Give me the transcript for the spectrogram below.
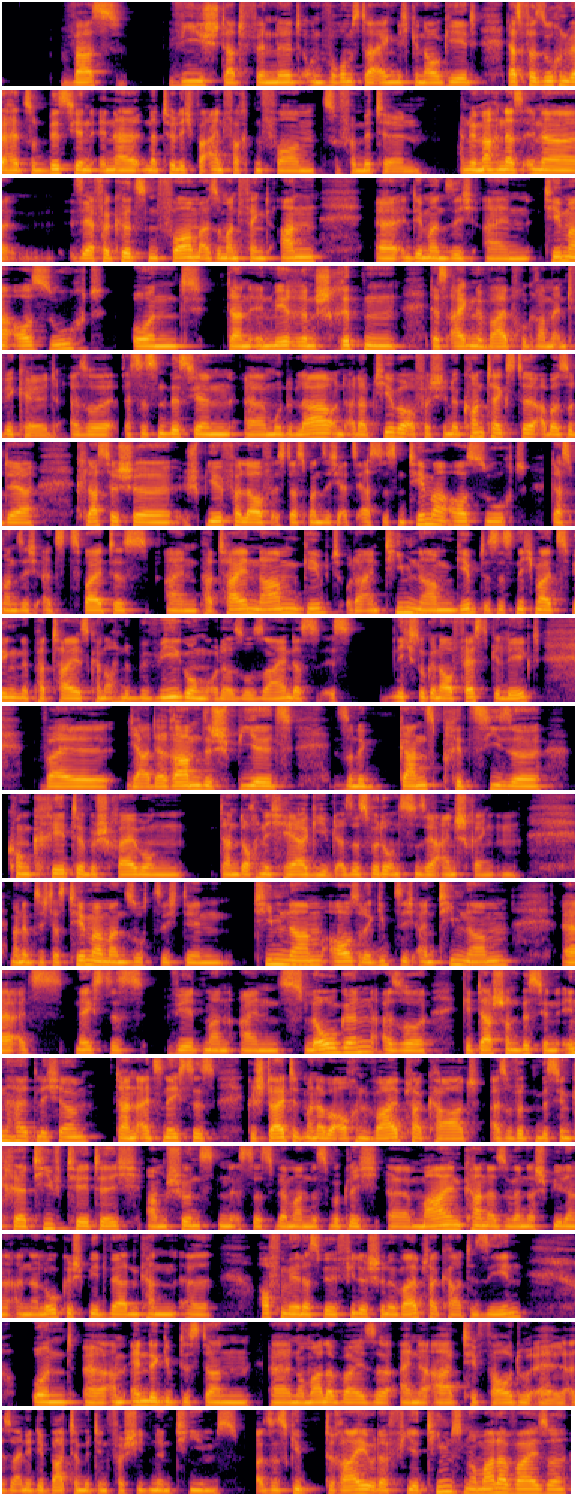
was wie stattfindet und worum es da eigentlich genau geht, das versuchen wir halt so ein bisschen in einer natürlich vereinfachten Form zu vermitteln. Und wir machen das in einer sehr verkürzten Form. Also man fängt an, äh, indem man sich ein Thema aussucht und dann in mehreren Schritten das eigene Wahlprogramm entwickelt. Also das ist ein bisschen äh, modular und adaptierbar auf verschiedene Kontexte, aber so der klassische Spielverlauf ist, dass man sich als erstes ein Thema aussucht, dass man sich als zweites einen Parteinamen gibt oder einen Teamnamen gibt. Es ist nicht mal zwingend eine Partei, es kann auch eine Bewegung oder so sein. Das ist nicht so genau festgelegt, weil ja der Rahmen des Spiels so eine ganz präzise, konkrete Beschreibung dann doch nicht hergibt. Also es würde uns zu sehr einschränken. Man nimmt sich das Thema, man sucht sich den Teamnamen aus oder gibt sich einen Teamnamen. Äh, als nächstes wählt man einen Slogan, also geht da schon ein bisschen inhaltlicher. Dann als nächstes gestaltet man aber auch ein Wahlplakat, also wird ein bisschen kreativ tätig. Am schönsten ist das, wenn man das wirklich äh, malen kann, also wenn das Spiel dann analog gespielt werden kann, äh, hoffen wir, dass wir viele schöne Wahlplakate sehen. Und äh, am Ende gibt es dann äh, normalerweise eine Art TV-Duell, also eine Debatte mit den verschiedenen Teams. Also es gibt drei oder vier Teams normalerweise,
